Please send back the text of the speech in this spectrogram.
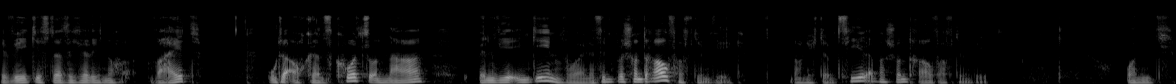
Der Weg ist da sicherlich noch weit oder auch ganz kurz und nah, wenn wir ihn gehen wollen. Da sind wir schon drauf auf dem Weg. Noch nicht am Ziel, aber schon drauf auf dem Weg. Und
